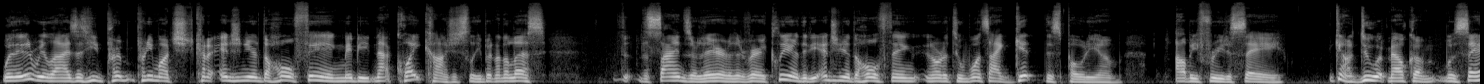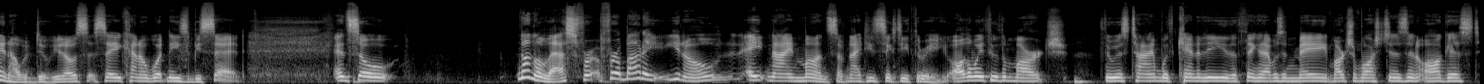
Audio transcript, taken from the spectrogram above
What they didn't realize is he'd pr- pretty much kind of engineered the whole thing, maybe not quite consciously, but nonetheless the, the signs are there. They're very clear that he engineered the whole thing in order to once I get this podium, I'll be free to say, you know, do what Malcolm was saying I would do. You know, say kind of what needs to be said. And so, nonetheless, for for about a you know eight nine months of 1963, all the way through the march, through his time with Kennedy, the thing that was in May, March in Washington is in August.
